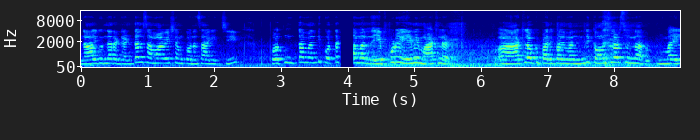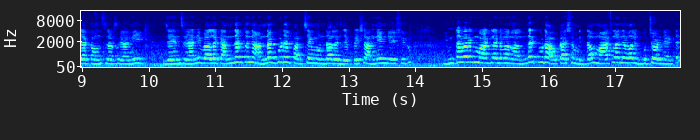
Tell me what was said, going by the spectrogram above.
నాలుగున్నర గంటల సమావేశం కొనసాగించి కొంతమంది కొత్త మంది ఎప్పుడు ఏమీ మాట్లాడరు. అట్లా ఒక పది పది మంది కౌన్సిలర్స్ ఉన్నారు. మహిళా కౌన్సిలర్స్ కానీ జెంట్స్ కానీ వాళ్ళకి అందరితోనే అన్నకు కూడా పరిచయం ఉండాలని చెప్పేసి అన్నేం చేసిరు ఇంతవరకు మాట్లాడే వాళ్ళందరికీ కూడా అవకాశం ఇద్దాం. మాట్లాడే వాళ్ళు కూర్చోండి అంటే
